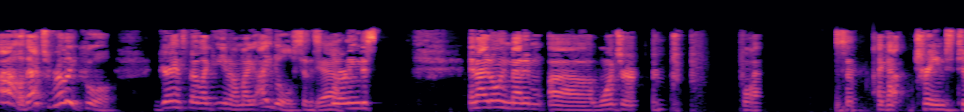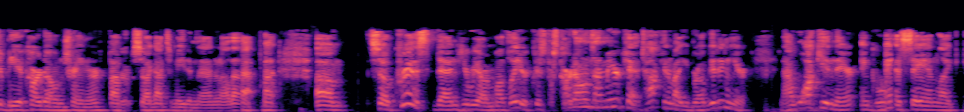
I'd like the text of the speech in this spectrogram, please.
"Oh, that's really cool." Grant's been like, you know, my idol since Yeah. learning to. And I'd only met him uh, once or twice. So I got trained to be a Cardone trainer, so I got to meet him then and all that. But um, so Chris, then here we are a month later. Chris goes, Cardone's on Meerkat talking about you, bro. Get in here. And I walk in there, and Grant is saying like,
